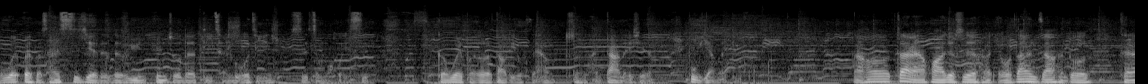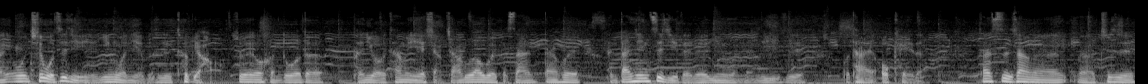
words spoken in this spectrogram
We Web 三世界的这个运运作的底层逻辑是怎么回事，跟 Web 二到底有怎样是很大的一些不一样的地方。然后再来的话，就是很我当然知道很多可能因为其实我自己英文也不是特别好，所以有很多的朋友他们也想加入到 Web 三，但会很担心自己的这个英文能力是不太 OK 的。但事实上呢，呃，其实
